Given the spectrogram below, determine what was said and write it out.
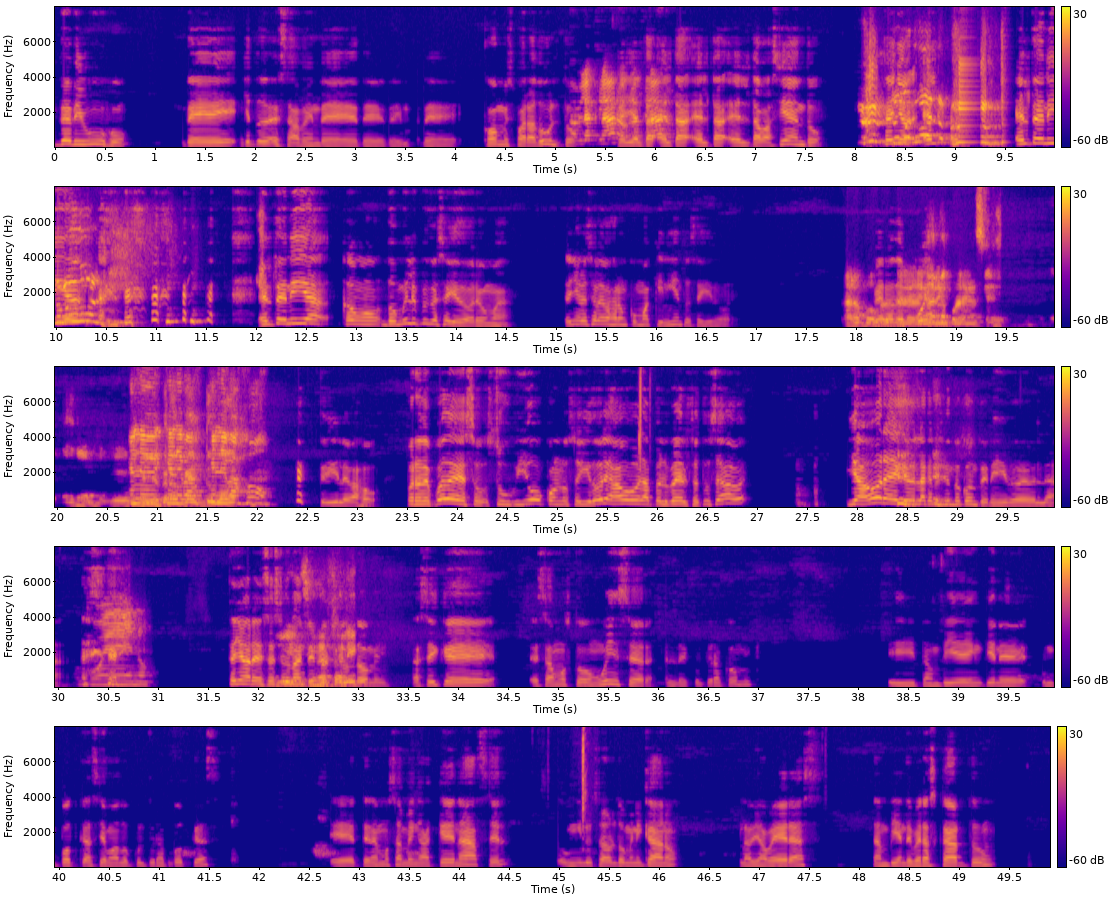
de, dibujo, de, ya ustedes saben, de, de, de, cómics para adultos, habla claro, que habla él, claro. él, él, él, estaba haciendo. Señor, él, él tenía, él tenía como dos mil y pico de seguidores o más. Señores, eso le bajaron como a 500 seguidores. Claro, porque Pero después- le, que le ba- que le bajó. Sí, le bajó. Pero después de eso, subió con los seguidores ahora, perverso, tú sabes. Y ahora es que es la que está haciendo contenido, de verdad. Bueno. Señores, es Sí, una inversión. Domi. Así que estamos con Windsor, el de Cultura Cómic. Y también tiene un podcast llamado Cultura Podcast. Eh, tenemos también a Ken Hassel, un ilustrador dominicano. Claudia Veras, también de Veras Cartoon.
